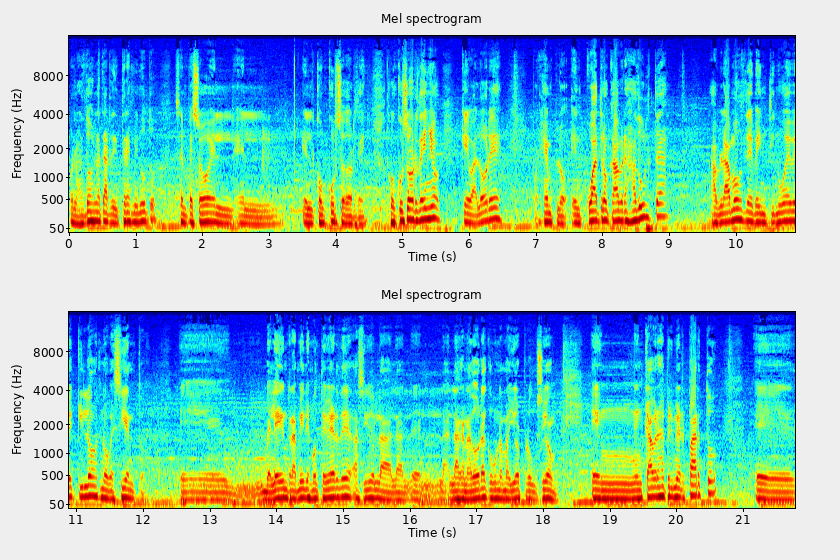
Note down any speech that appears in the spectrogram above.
a las 2 de la tarde y 3 minutos se empezó el el concurso de ordeño. Concurso de ordeño que valore, por ejemplo, en cuatro cabras adultas hablamos de 29 kilos 900. Eh, Belén Ramírez Monteverde ha sido la, ganadora con una mayor producción. En, cabras de primer parto eh,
